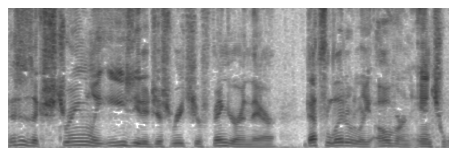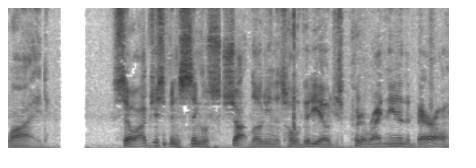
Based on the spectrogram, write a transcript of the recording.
This is extremely easy to just reach your finger in there. That's literally over an inch wide. So I've just been single shot loading this whole video. Just put it right in the end of the barrel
